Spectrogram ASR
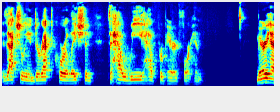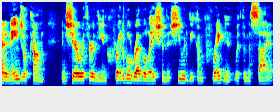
is actually in direct correlation to how we have prepared for him. Mary had an angel come and share with her the incredible revelation that she would become pregnant with the Messiah.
